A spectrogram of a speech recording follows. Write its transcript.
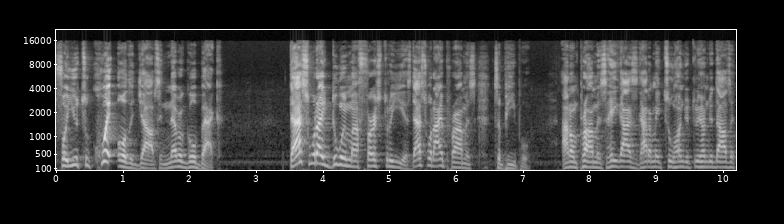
for you to quit all the jobs and never go back. That's what I do in my first three years. That's what I promise to people. I don't promise, hey guys, gotta make 200, 300,000.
